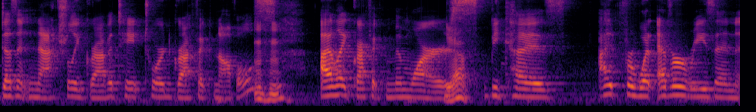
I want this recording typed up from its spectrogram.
doesn't naturally gravitate toward graphic novels, I like graphic memoirs Yeah. because I, for whatever reason,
